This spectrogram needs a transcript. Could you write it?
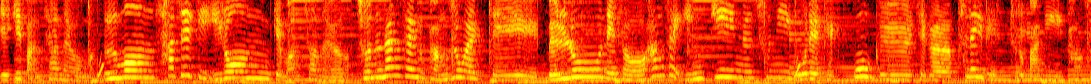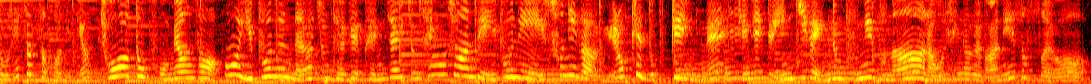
얘기 많잖아요. 막 음원 사재기 이런 게 많잖아요. 저는 항상 방송할 때 멜론에서 항상 인기 있는 순위 노래 100곡을 제가 플레이리스트로 많이 방송을 했었거든요. 저도 보면서 어 이분은 내가 좀 되게 굉장히 좀 생소한데 이분이 순위가 이렇게 높게 있네? 굉장히 또 인기가 있는 분이구나 라고 생각을 많이 했었어요.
